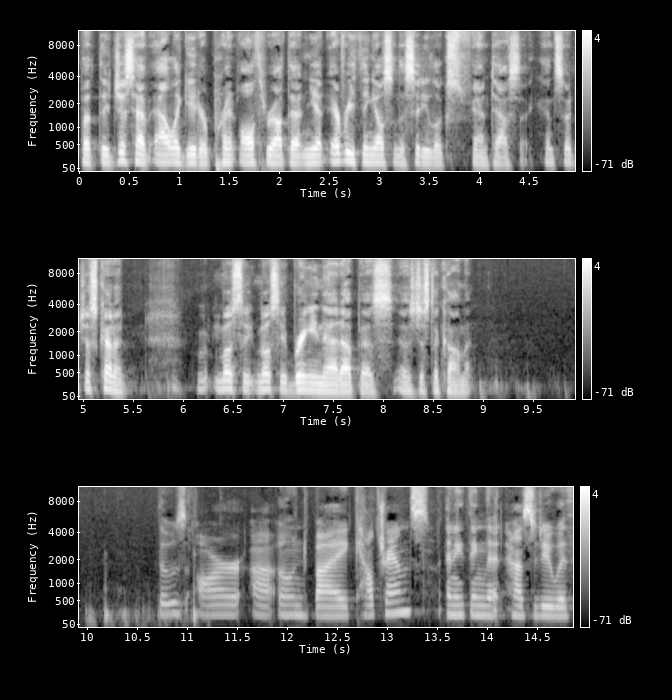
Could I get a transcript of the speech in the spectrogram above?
but they just have alligator print all throughout that, and yet everything else in the city looks fantastic. And so, just kind of mostly mostly bringing that up as as just a comment. Those are uh, owned by Caltrans. Anything that has to do with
